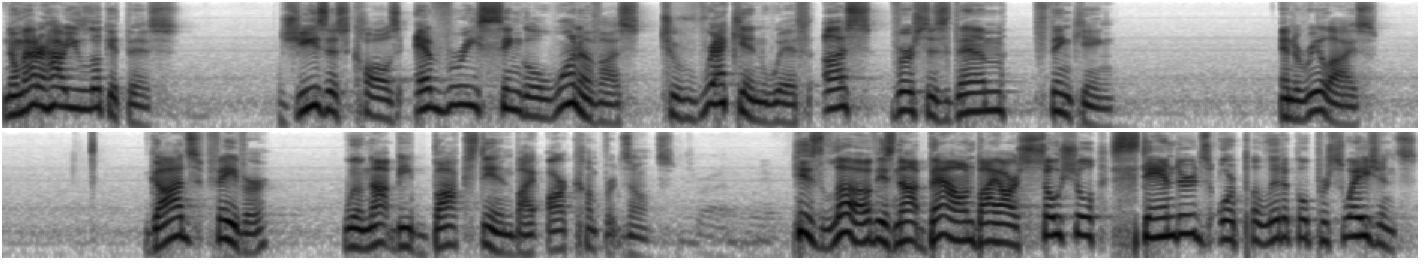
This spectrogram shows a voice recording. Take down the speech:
No matter how you look at this, Jesus calls every single one of us to reckon with us versus them thinking and to realize God's favor will not be boxed in by our comfort zones. His love is not bound by our social standards or political persuasions.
